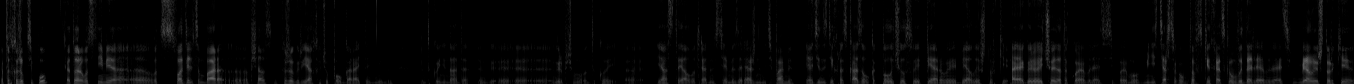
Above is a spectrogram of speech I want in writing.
Я подхожу к типу, который вот с ними, э, вот с владельцем бара э, общался. Хожу, говорю, я хочу поугарать над ними. Он такой, не надо. Э, э, Говорю, почему? Он такой, «Э, я стоял вот рядом с теми заряженными типами, и один из них рассказывал, как получил свои первые белые шнурки. А я говорю, и что это такое, блядь? Типа ему в министерстве каком-то в скинхедском выдали, блядь, белые шнурки.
